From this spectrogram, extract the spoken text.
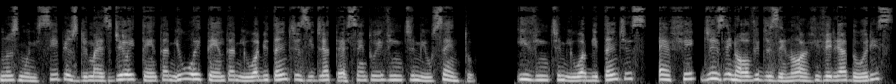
nos municípios de mais de 80 mil 80 mil habitantes e de até 120 mil 100 e 20 mil habitantes, F 19 19 vereadores,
